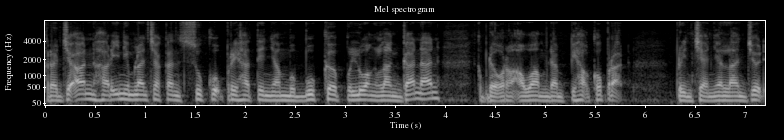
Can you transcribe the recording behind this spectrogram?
Kerajaan hari ini melancarkan sukuk prihatin yang membuka peluang langganan kepada orang awam dan pihak korporat. Perinciannya lanjut,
